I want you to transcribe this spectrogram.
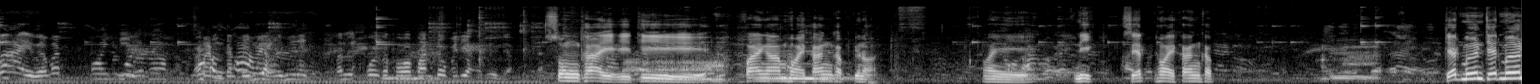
ว่ายแบบว่าโอยติดแล้วมันกันไปเรื่องเลยพี่เลยนั่นโคยกระโทปั่นเจ้าไปเรื่องเลยเนี่ยทรงไทยที่ควายงามห้อยครั้งครับพี่น้องห้อยนิกเซ็ตห้อยครั้งครับเจ็ดหมื่นเจ็ดหมื่น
